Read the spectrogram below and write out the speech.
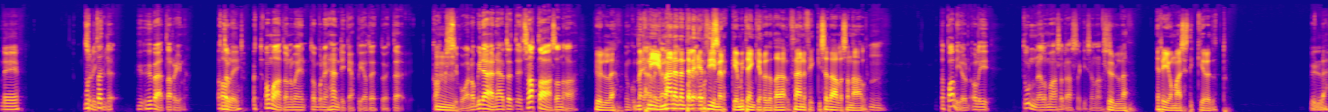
Niin. Se oli Mutta- kyllä hy- hyvä tarina. Oli. Omaan tuommoinen handicapi otettu, että kaksi Mm. sivua. No minä näytän että sataa sanaa. Kyllä. Me, niin, mä näytän teille esimerkkejä, miten kirjoitetaan fanfikki sadalla sanalla. Mm. Mutta paljon oli tunnelmaa sadassakin sanassa. Kyllä. Erinomaisesti kirjoitettu. Kyllä.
